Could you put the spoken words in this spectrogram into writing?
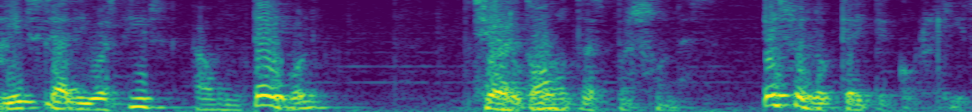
irse a divertir a un table ¿Cierto? con otras personas. Eso es lo que hay que corregir,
